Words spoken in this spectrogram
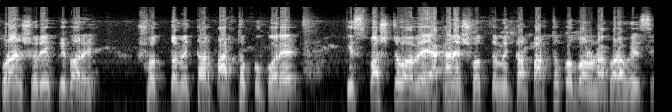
কোরআন শরীফ কি করে? সত্য মিথ্যার পার্থক্য করে। স্পষ্টভাবে এখানে সত্য মিথ্যার পার্থক্য বর্ণনা করা হয়েছে।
